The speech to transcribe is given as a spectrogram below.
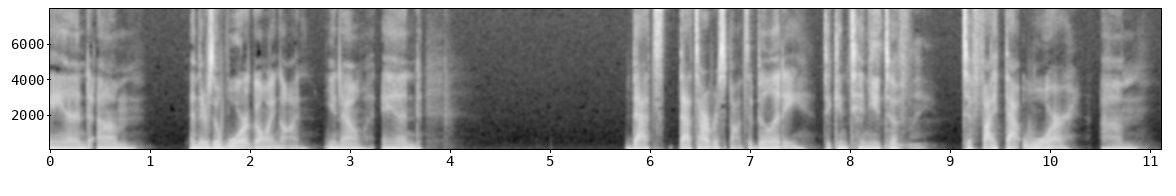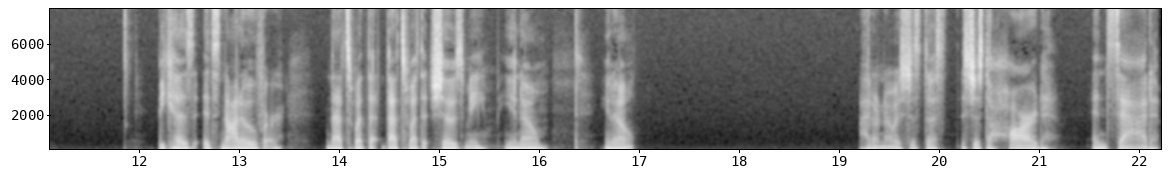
and um and there's a war going on you know and that's that's our responsibility to continue to Absolutely. to fight that war um because it's not over. That's what that that's what it shows me, you know. You know, I don't know, it's just a it's just a hard and sad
